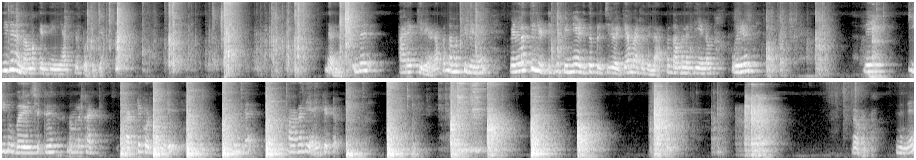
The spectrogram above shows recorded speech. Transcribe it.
ഇതിന് നമുക്ക് എന്ത് ചെയ്യാം? ഇത് പൊട്ടിക്കാം. ഇതാണ്. ഇത് അര കിലോയാണ് അപ്പം നമുക്കിതിനെ വെള്ളത്തിലിട്ടിട്ട് പിന്നെ എടുത്ത് ഫ്രിഡ്ജിൽ വയ്ക്കാൻ പറ്റത്തില്ല. അപ്പം നമ്മൾ എന്ത് ചെയ്യണം? ഒരു ഇത് ഉപയോഗിച്ചിട്ട് നമ്മൾ കട്ട് കട്ടി കൊടുത്താൽ മതി. ഇതിന്റെ പകുതിയായി കിട്ടും? ഇതിന്റെ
